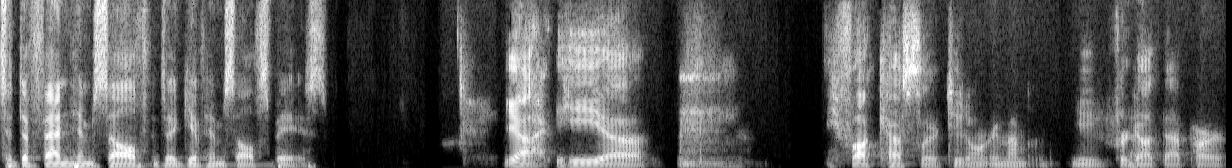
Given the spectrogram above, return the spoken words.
to defend himself and to give himself space. Yeah, he uh he fought Kesler too. Don't remember. You forgot that part.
